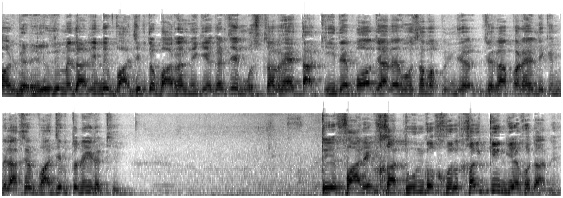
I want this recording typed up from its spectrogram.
और घरेलू ज़िम्मेदारी भी वाजिब तो बहरहाल नहीं की अगर चाहे मुस्तब है, ताकीद है, बहुत ज़्यादा वो सब अपनी जगह पर है, लेकिन बिलाखिर वाजिब तो नहीं रखी। तो ये फारिग खातून को खुल खल क्यों किया खुदा ने?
